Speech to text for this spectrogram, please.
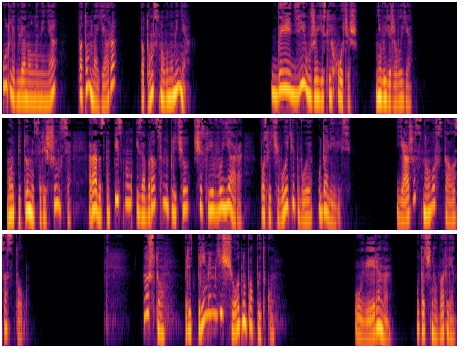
Урли глянул на меня, потом на Яра, потом снова на меня. Да иди уже, если хочешь, не выдержала я. Мой питомец решился, радостно пискнул и забрался на плечо счастливого Яра, после чего эти двое удалились. Я же снова встала за стол. Ну что, предпримем еще одну попытку. Уверена, уточнил Варлен.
